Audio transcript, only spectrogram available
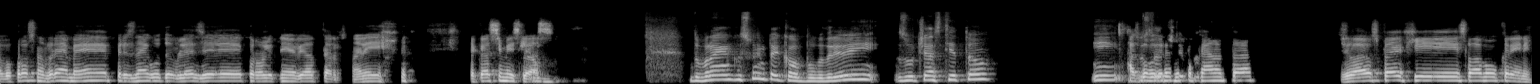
въпрос на време е през него да влезе пролетния вятър. Нали? така си мисля аз. Добре, господин Пеков, благодаря ви за участието. И Аз благодаря за поканата. Желая успех и слава Украини!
